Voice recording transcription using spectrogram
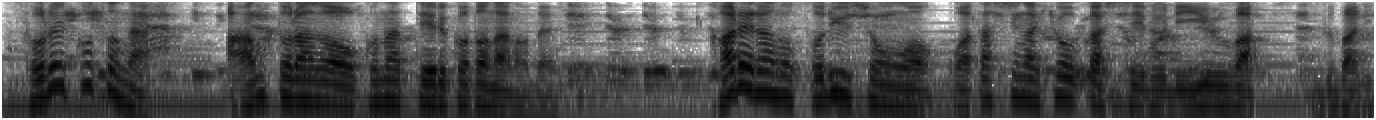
それこそがアントラが行っていることなのです。彼らのソリューションを私が評価している理由はズバリ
